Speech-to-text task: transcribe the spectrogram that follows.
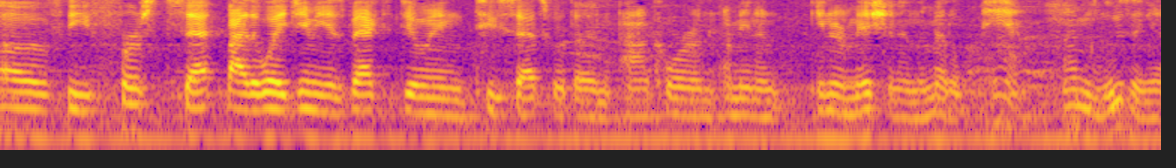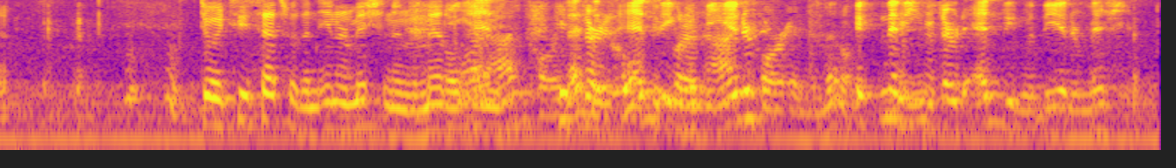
of the first set, by the way, Jimmy is back to doing two sets with an encore, and I mean an intermission in the middle. Man, I'm losing it. doing two sets with an intermission in the middle. And encore. he That'd started cool ending with the inter- encore in the middle. and then he started ending with the intermission.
